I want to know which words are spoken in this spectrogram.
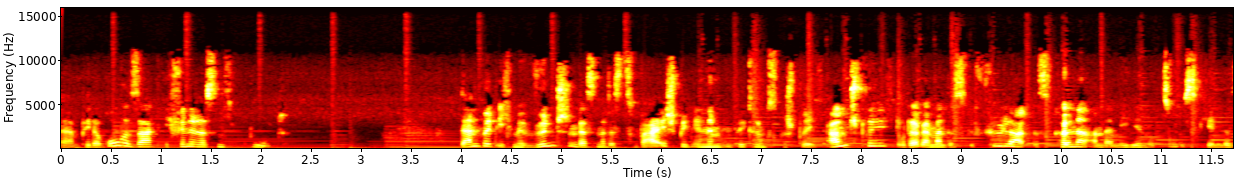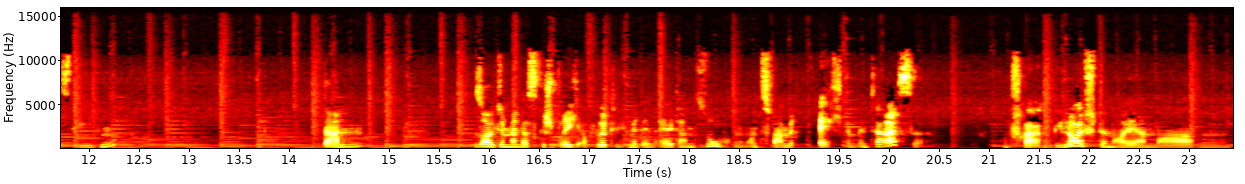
äh, Pädagoge sage, ich finde das nicht gut, dann würde ich mir wünschen, dass man das zum Beispiel in einem Entwicklungsgespräch anspricht oder wenn man das Gefühl hat, es könne an der Mediennutzung des Kindes liegen, dann sollte man das Gespräch auch wirklich mit den Eltern suchen und zwar mit echtem Interesse und fragen, wie läuft denn euer Morgen?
